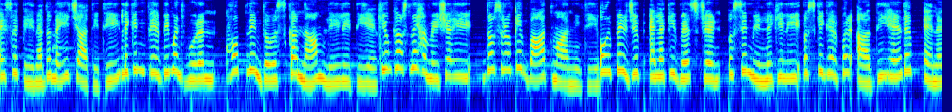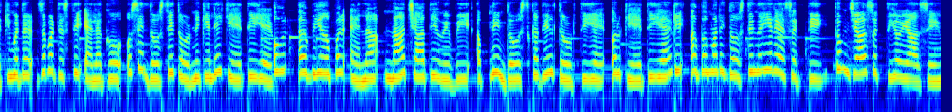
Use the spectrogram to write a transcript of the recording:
ऐसा कहना तो नहीं चाहती थी, लेकिन फिर भी मजबूरन वो अपने दोस्त का नाम ले लेती है, क्योंकि उसने हमेशा ही दूसरों की बात माननी थी। और फिर जब एला की बेस्ट फ्रेंड उससे मिलने के लिए उसके घर पर आती है, तब एला की मदर ज़बरदस्ती एला को उसे दोस्ती तोड़ने के लिए कहती है। और अब यहाँ पर एला ना चाहते हुए भी अपनी दोस्त का दिल तोड़ती है और कहती है कि अब हमारी दोस्ती नहीं रह सकती, तुम जा सकती हो यहाँ से।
